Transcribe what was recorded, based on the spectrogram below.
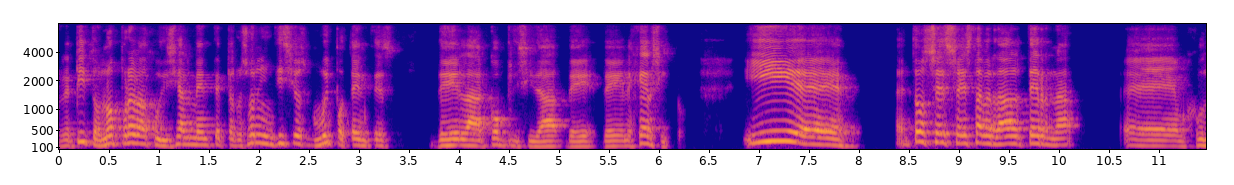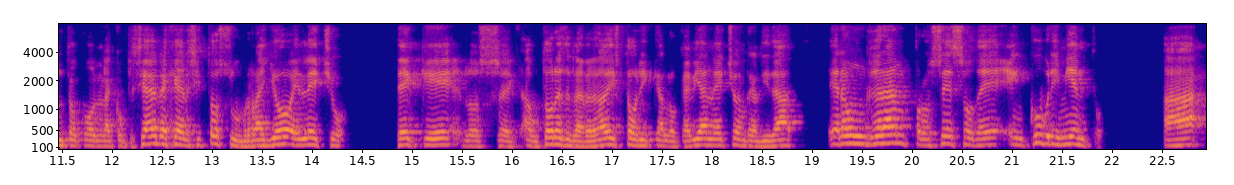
repito, no prueban judicialmente, pero son indicios muy potentes de la complicidad del de, ejército. Y eh, entonces esta verdad alterna, eh, junto con la complicidad del ejército, subrayó el hecho de que los eh, autores de la verdad histórica lo que habían hecho en realidad era un gran proceso de encubrimiento a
